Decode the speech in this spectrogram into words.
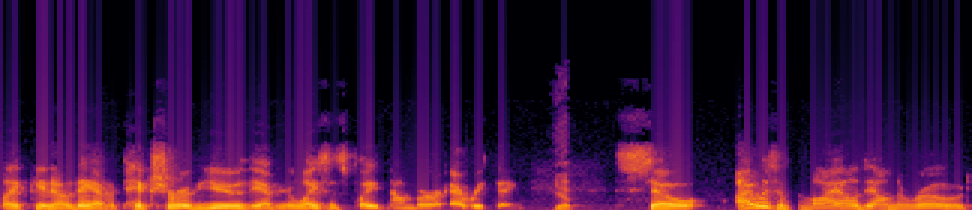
Like, you know, they have a picture of you, they have your license plate number, everything. Yep. So I was a mile down the road.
